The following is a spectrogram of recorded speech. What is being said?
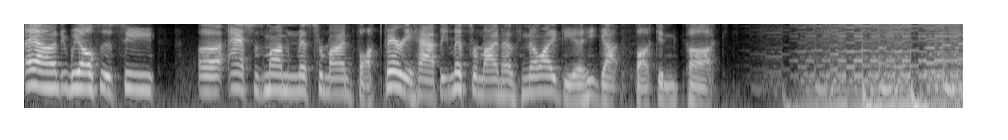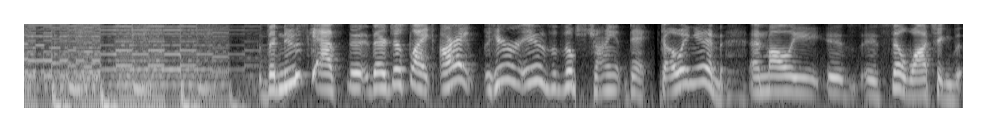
And we also see uh, Ash's mom and Mr. Mime fucked. Very happy. Mr. Mime has no idea he got fucking cucked. The newscast, they're just like, all right, here is the giant dick going in. And Molly is is still watching the,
